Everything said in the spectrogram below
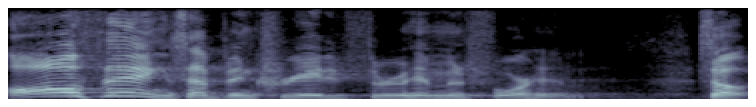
All things have been created through him and for him. So,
